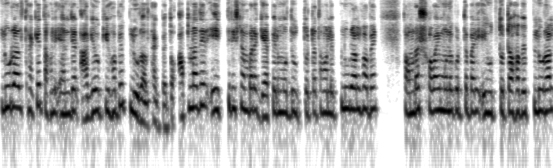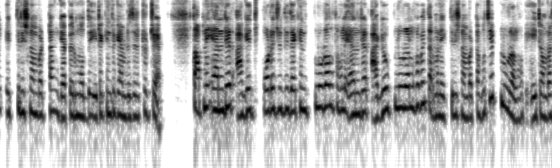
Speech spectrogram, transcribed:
প্লুরাল থাকে, তাহলে এন্ড এর আগেও কি হবে? প্লুরাল থাকবে। তো আপনাদের একত্রিশ 31 নাম্বারের গ্যাপের মধ্যে উত্তরটা তাহলে প্লুরাল হবে। তো আমরা সবাই মনে করতে পারি এই উত্তরটা হবে প্লুরাল 31 নাম্বারটা গ্যাপের মধ্যে। এটা কিন্তু ক্যামব্রিজের একটা ট্র্যাপ তো আপনি এন্ড এর আগে পরে যদি দেখেন প্লুরাল তাহলে এন্ড এর আগেও প্লুরাল হবে। তার মানে 31 নাম্বারটা হচ্ছে প্লুরাল হবে। এটা আমরা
